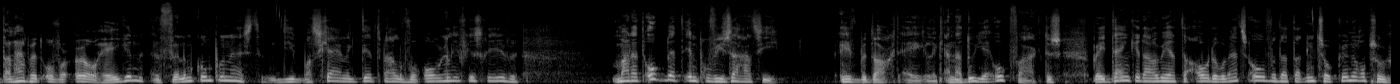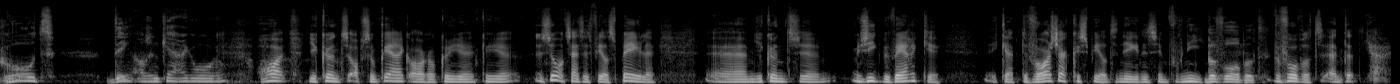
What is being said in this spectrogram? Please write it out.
Dan hebben we het over Earl Hagen, een filmcomponist. Die waarschijnlijk dit wel voor orgel heeft geschreven. Maar dat ook met improvisatie heeft bedacht eigenlijk. En dat doe jij ook vaak. Dus wij denken daar weer te ouderwets over dat dat niet zou kunnen op zo'n groot ding als een kerkorgel. Oh, je kunt op zo'n kerkorgel kun je, kun je zo ontzettend veel spelen. Ehm, je kunt eh, muziek bewerken. Ik heb de Dvorak gespeeld, de negende symfonie. Bijvoorbeeld. Bijvoorbeeld. En dat, ja,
